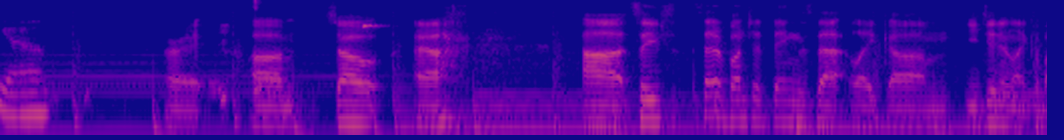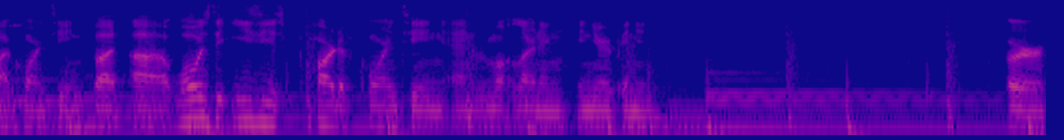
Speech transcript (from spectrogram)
Yeah. All right. Um. So, uh, uh, so you've said a bunch of things that like um you didn't like about quarantine, but uh, what was the easiest part of quarantine and remote learning in your opinion? Or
